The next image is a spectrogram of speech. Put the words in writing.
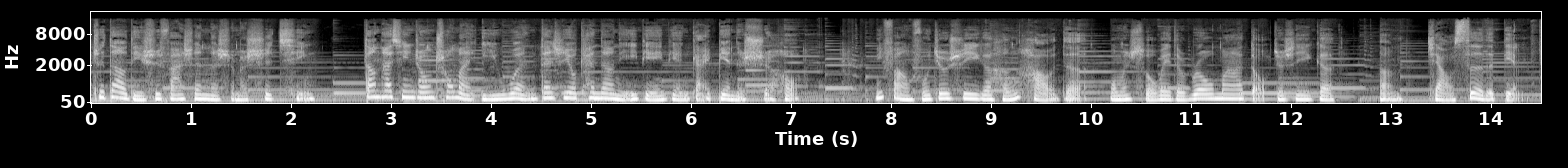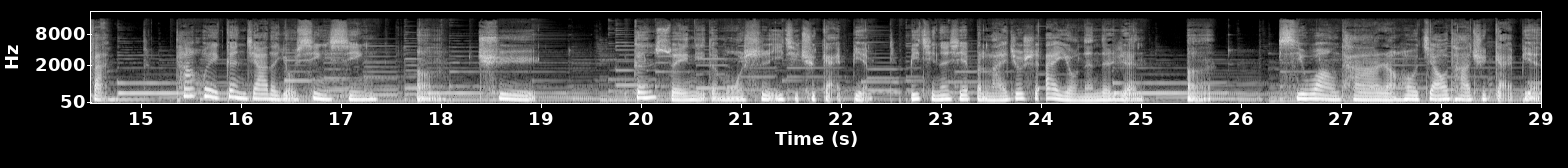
这到底是发生了什么事情？当他心中充满疑问，但是又看到你一点一点改变的时候，你仿佛就是一个很好的我们所谓的 role model，就是一个嗯角色的典范。他会更加的有信心，嗯，去跟随你的模式一起去改变。比起那些本来就是爱有能的人，嗯，希望他然后教他去改变，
